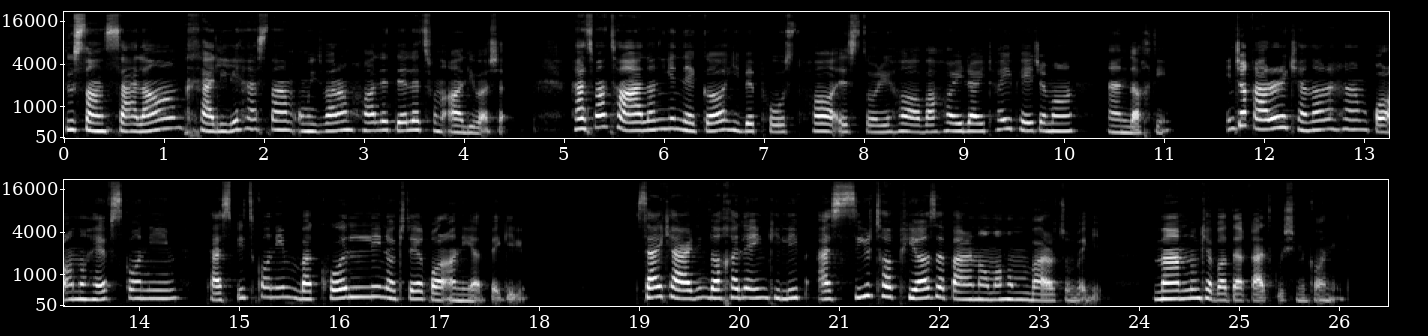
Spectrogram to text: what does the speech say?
دوستان سلام. خلیلی هستم. امیدوارم حال دلتون عالی باشه. حتما تا الان یه نگاهی به پست ها استوری ها و highlight های پیج ما انداختین اینجا قراره کنار هم قرآن رو حفظ کنیم تثبیت کنیم و کلی نکته قرآنی یاد بگیریم. سعی کردیم داخل این کلیپ از سیر تا پیاز برنامه‌مون براتون بگیم. ممنون که با دقت گوش می‌کنید.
